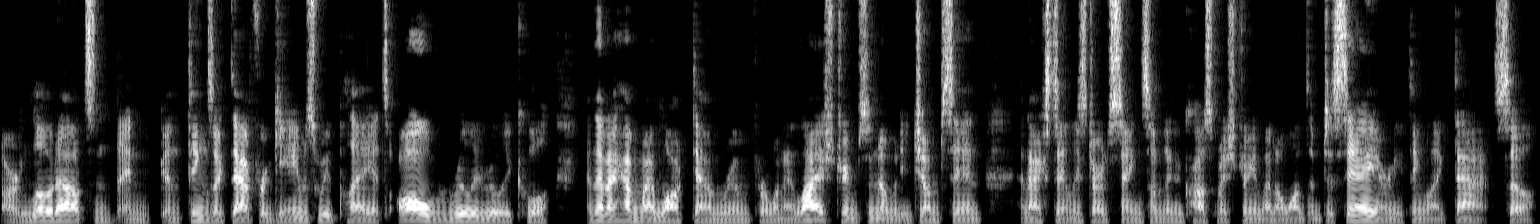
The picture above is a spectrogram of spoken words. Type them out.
our loadouts and, and, and, things like that for games we play. It's all really, really cool. And then I have my lockdown room for when I live stream so nobody jumps in and accidentally starts saying something across my stream I don't want them to say or anything like that. So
